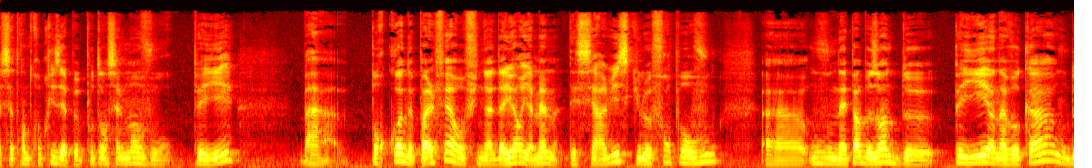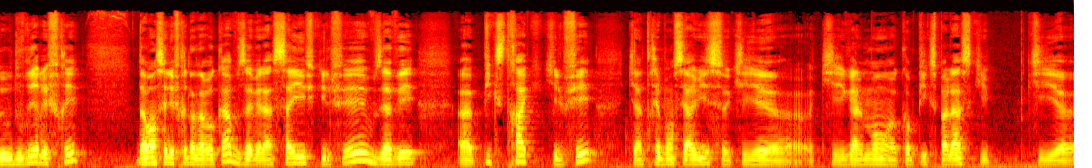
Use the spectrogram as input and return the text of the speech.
cette entreprise elle peut potentiellement vous payer, bah pourquoi ne pas le faire au final? D'ailleurs, il y a même des services qui le font pour vous, euh, où vous n'avez pas besoin de payer un avocat ou d'ouvrir les frais d'avancer les frais d'un avocat. Vous avez la Saif qui le fait, vous avez euh, Pixtrack qui le fait, qui est un très bon service qui est, euh, qui est également comme Pixpalace qui, qui, a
